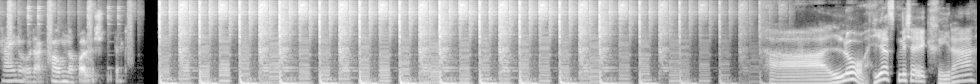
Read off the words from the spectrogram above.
keine oder kaum eine Rolle spielt. Hallo, hier ist Michael Kreder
